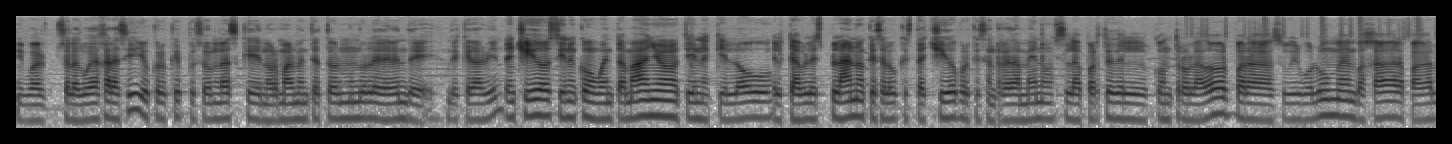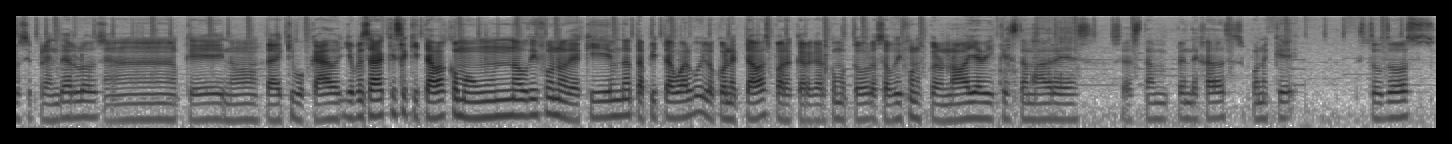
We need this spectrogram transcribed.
Igual se las voy a dejar así, yo creo que pues son las que normalmente a todo el mundo le deben de, quedar bien. Están chidos, tienen como buen tamaño, tiene aquí el logo, el cable es plano, que es algo que está chido porque se enreda menos. La parte del controlador para subir volumen, bajar, apagarlos y prenderlos. Ah, ok, no, está equivocado. Yo pensaba que se quitaba como un audífono de aquí, una tapita o algo y lo conectabas para cargar como todos los audífonos, pero no, ya vi que esta madre es, o sea, están pendejadas, se supone que estos dos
